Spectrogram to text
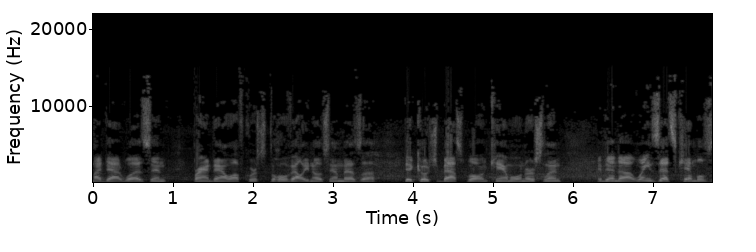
my dad was. And Brian Daniel, of course, the whole valley knows him as a big coach of basketball in Campbell and Ursuline. And then Wayne Zetz, Campbell's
